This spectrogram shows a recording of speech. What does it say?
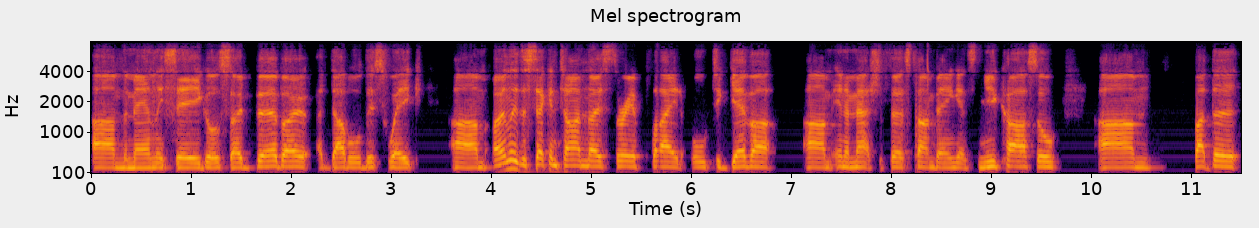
um, the Manly Sea Eagles. So Burbo a double this week. Um, only the second time those three have played all together um, in a match. The first time being against Newcastle. Um, but the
